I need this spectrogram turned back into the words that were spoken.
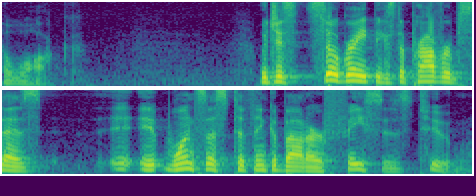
the walk. Which is so great because the proverb says it, it wants us to think about our faces too.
